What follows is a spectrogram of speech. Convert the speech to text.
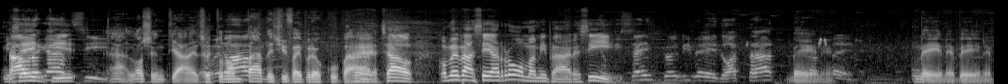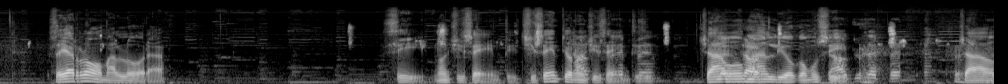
mi Ciao senti? ragazzi, Ah, lo sentiamo, eh, se tu non parli ci fai preoccupare. Eh, ciao, come va? Sei a Roma, mi pare, sì. sento e vi vedo a tratti. Bene. Bene, bene. Sei a Roma allora? Sì, non ci senti. Ci senti o non Ciao, ci senti? Giuseppe. Ciao, Eh, ciao. Maglio, come sì? Ciao Giuseppe. Ciao.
